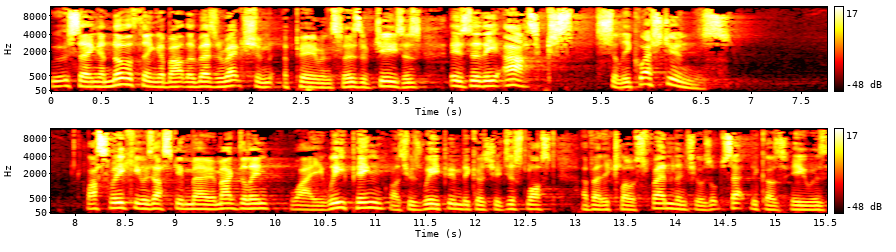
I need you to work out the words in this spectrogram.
we were saying another thing about the resurrection appearances of Jesus is that he asks silly questions. Last week he was asking Mary Magdalene, why are you weeping? Well, she was weeping because she just lost a very close friend and she was upset because he was,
